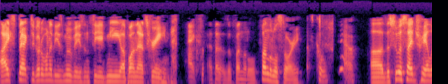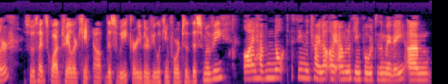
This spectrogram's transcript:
I expect to go to one of these movies and see me up on that screen. Excellent. I thought it was a fun little fun little story. That's cool. Yeah. Uh, the Suicide trailer, Suicide Squad trailer came out this week. Are either of you looking forward to this movie? I have not seen the trailer. I am looking forward to the movie. Um,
